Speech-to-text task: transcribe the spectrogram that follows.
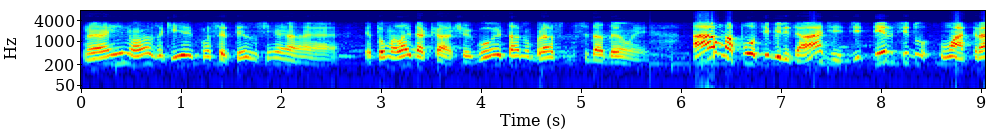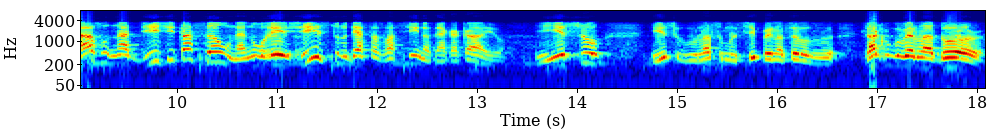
né? E nós aqui, com certeza, assim, é, é toma lá e da cá. Chegou e está no braço do cidadão aí. Há uma possibilidade de ter sido um atraso na digitação, né? No registro dessas vacinas, né, Cacaio? Isso, isso, o nosso município aí nós temos, já que o governador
